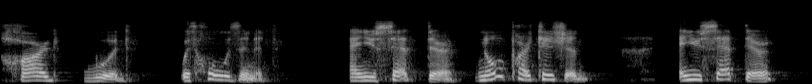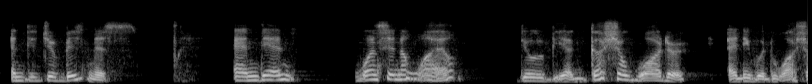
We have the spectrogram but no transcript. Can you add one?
hard wood with holes in it. And you sat there, no partition, and you sat there and did your business. And then once in a while, there would be a gush of water and he would wash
